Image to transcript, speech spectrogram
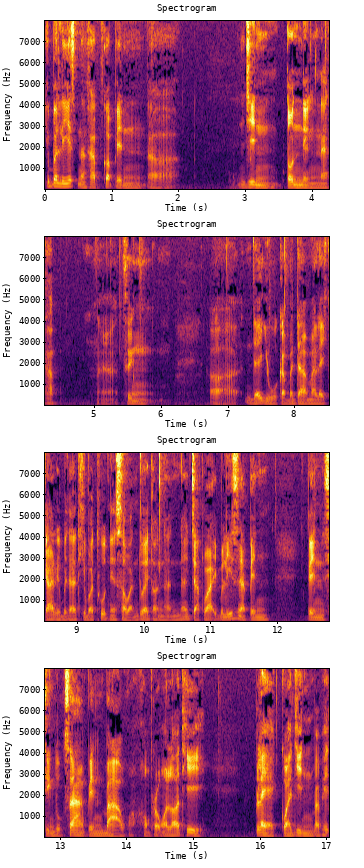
อิบลิสนะครับก็เป็นยินตนหนึ่งนะครับซึ่งได้อยู่กับบรรดามาลายกาหรือบรรดาเทวทูตในสวรรค์ด้วยตอนนั้น เนื่องจากว่าอิบลิสเนี่ยเป็นเป็นสิ่งถูกสร้างเป็นบ่าวของพระองค์อัลลอฮ์ที่แปลกกว่ายินประเภท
